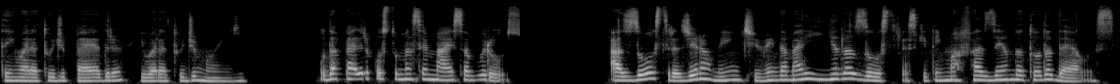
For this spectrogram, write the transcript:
Tem o aratu de pedra e o aratu de mangue. O da pedra costuma ser mais saboroso. As ostras geralmente vêm da Marinha das Ostras, que tem uma fazenda toda delas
